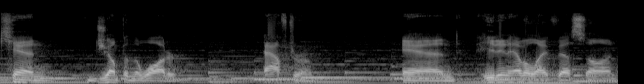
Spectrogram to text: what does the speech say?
Ken jump in the water after him and he didn't have a life vest on.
